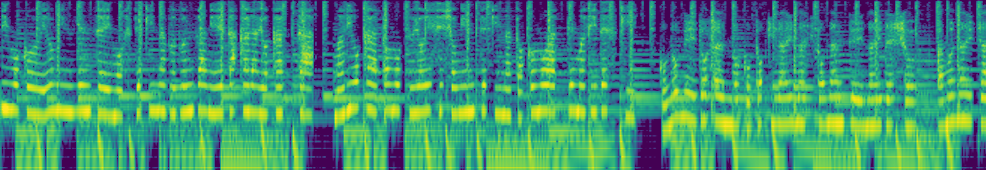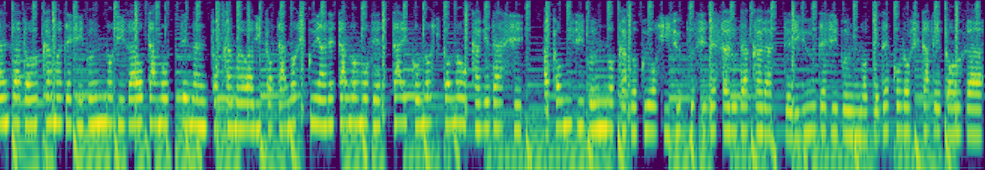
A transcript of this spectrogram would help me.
りもこういう人間性も素敵な部分が見えたからよかった。マリオカートも強いし庶民的なとこもあってマジで好き。このメイドさんのこと嫌いな人なんていないでしょ。あまないちゃんがどうかまで自分の自我を保ってなんとか周りと楽しくやれたのも絶対この人のおかげだし、後に自分の家族を秘術師で猿だからって理由で自分の手で殺した下等が、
